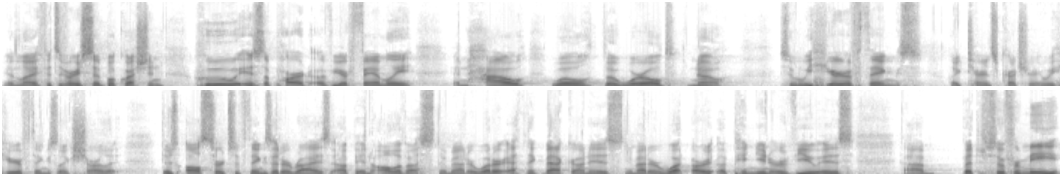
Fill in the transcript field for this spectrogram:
in life. It's a very simple question Who is a part of your family, and how will the world know? So when we hear of things like Terence Crutcher and we hear of things like Charlotte, there's all sorts of things that arise up in all of us, no matter what our ethnic background is, no matter what our opinion or view is. Um, but so for me,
